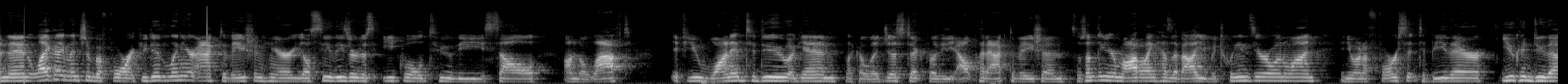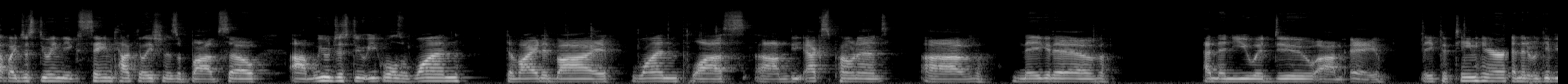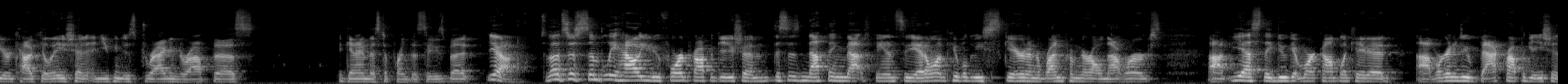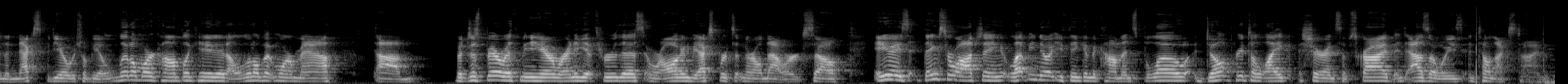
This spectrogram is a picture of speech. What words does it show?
And then, like I mentioned before, if you did linear activation here, you'll see these are just equal to the cell on the left. if you wanted to do, again, like a logistic for the output activation, so something you're modeling has a value between 0 and 1, and you want to force it to be there, you can do that by just doing the same calculation as above. So um, we would just do equals 1 divided by 1 plus um, the exponent of negative, and then you would do um, a, a15 here, and then it would give you a calculation, and you can just drag and drop this Again, I missed a parentheses, but yeah. So that's just simply how you do forward propagation. This is nothing that fancy. I don't want people to be scared and run from neural networks. Um, yes, they do get more complicated. Uh, we're going to do back propagation in the next video, which will be a little more complicated, a little bit more math. Um, but just bear with me here. We're going to get through this and we're all going to be experts at neural networks. So anyways, thanks for watching. Let me know what you think in the comments below. Don't forget to like, share, and subscribe. And as always, until next time.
